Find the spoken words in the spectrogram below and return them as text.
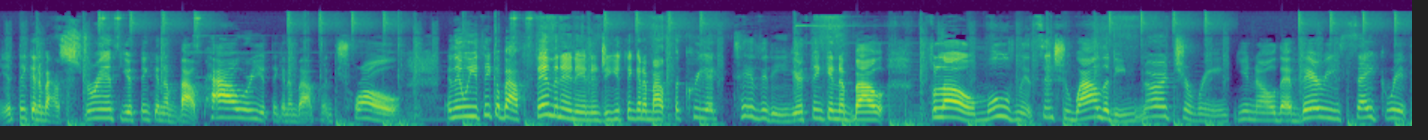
You're thinking about strength, you're thinking about power, you're thinking about control. And then when you think about feminine energy, you're thinking about the creativity, you're thinking about flow, movement, sensuality, nurturing, you know, that very sacred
